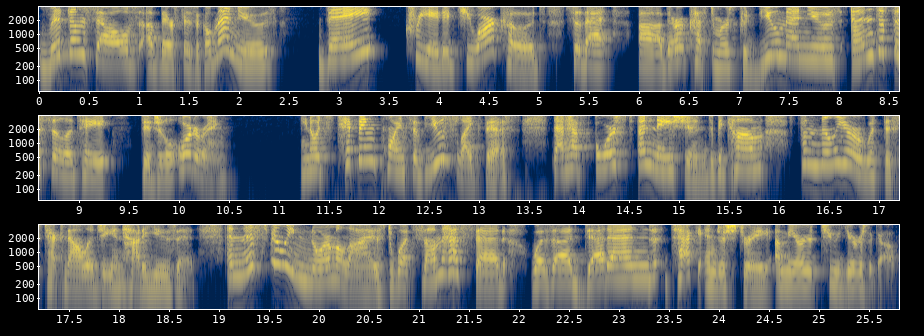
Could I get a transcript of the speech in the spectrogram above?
rid themselves of their physical menus, they created QR codes so that uh, their customers could view menus and to facilitate digital ordering. You know, it's tipping points of use like this that have forced a nation to become familiar with this technology and how to use it. And this really normalized what some has said was a dead end tech industry a mere two years ago.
